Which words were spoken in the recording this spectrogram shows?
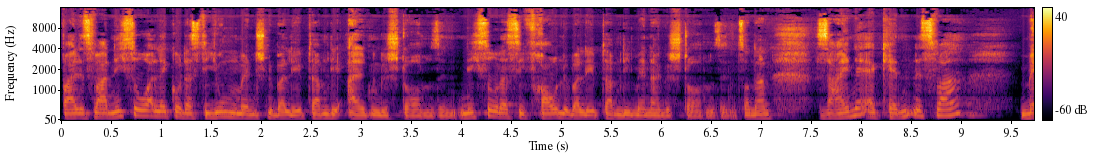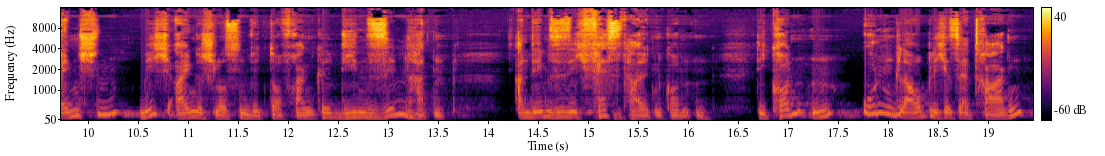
Weil es war nicht so, Aleko, dass die jungen Menschen überlebt haben, die Alten gestorben sind. Nicht so, dass die Frauen überlebt haben, die Männer gestorben sind, sondern seine Erkenntnis war, Menschen, mich eingeschlossen, Viktor Frankl, die einen Sinn hatten, an dem sie sich festhalten konnten. Die konnten Unglaubliches ertragen,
